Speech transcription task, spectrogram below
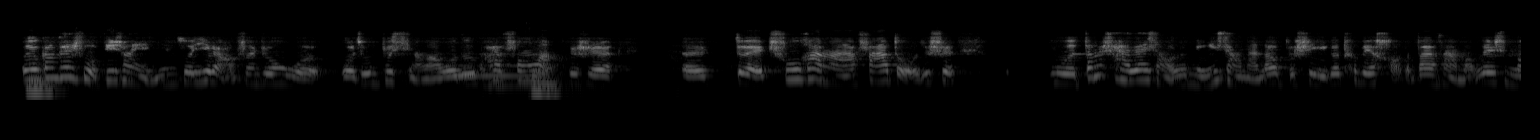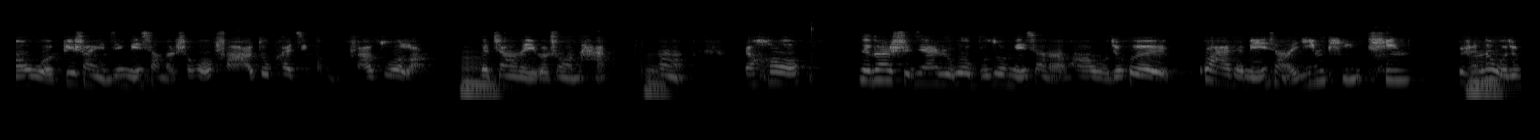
我就刚开始我闭上眼睛做一两分钟，我我就不行了，我都快疯了，就是呃，对，出汗啊、发抖，就是我当时还在想，我说冥想难道不是一个特别好的办法吗？为什么我闭上眼睛冥想的时候，我反而都快惊恐发作了的这样的一个状态？嗯，然后。那段时间如果不做冥想的话，我就会挂着冥想的音频听，就是那我就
